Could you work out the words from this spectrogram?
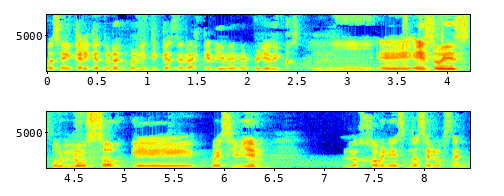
O sea, en caricaturas políticas de las que vienen en periódicos. Mm. Eh, eso es un uso que, pues si bien los jóvenes no se los dan,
